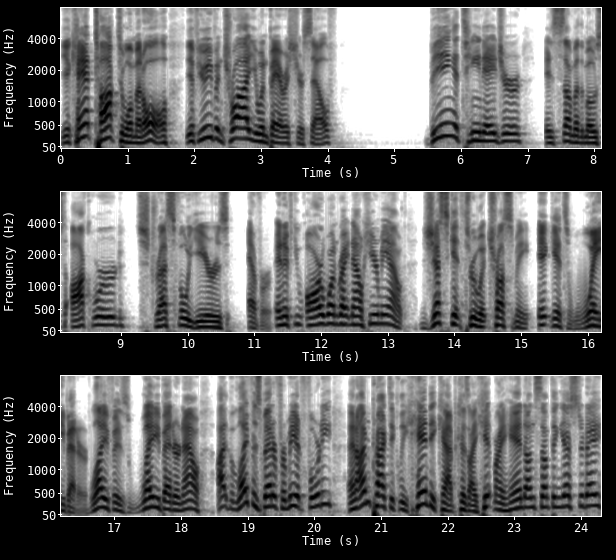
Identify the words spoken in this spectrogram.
you can't talk to them at all. If you even try, you embarrass yourself. Being a teenager is some of the most awkward, stressful years ever. And if you are one right now, hear me out. Just get through it. Trust me, it gets way better. Life is way better now. I, life is better for me at 40, and I'm practically handicapped because I hit my hand on something yesterday,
